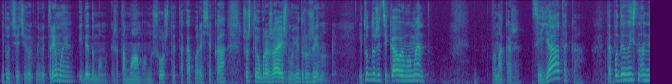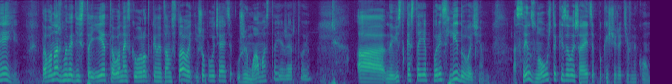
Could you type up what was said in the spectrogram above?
І тут цей чоловік не витримує, йде до мами. Каже: Та мама, ну що ж ти така пересяка, що ж ти ображаєш мою дружину? І тут дуже цікавий момент. Вона каже: Це я така? Та подивись на неї. Та вона ж мене дістає, та вона й сковородки не там ставить. І що виходить? Уже мама стає жертвою, а невістка стає переслідувачем, а син знову ж таки залишається поки що рятівником.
